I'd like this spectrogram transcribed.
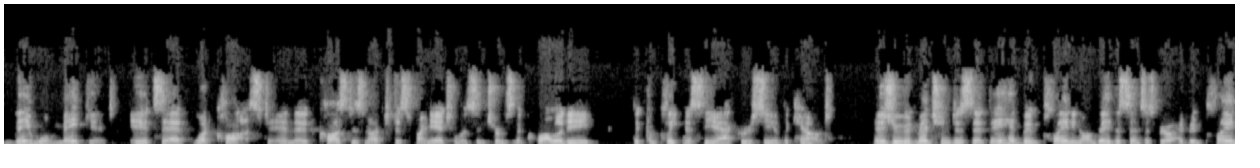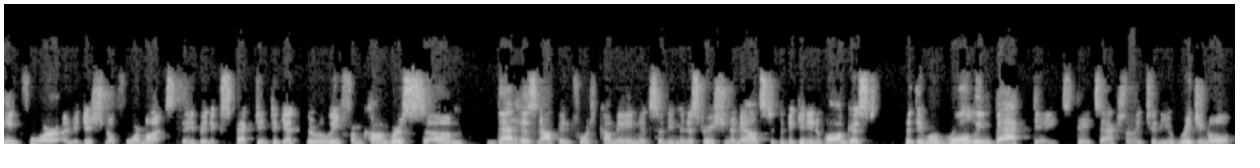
they will make it. It's at what cost? And the cost is not just financial, it's in terms of the quality, the completeness, the accuracy of the count. As you had mentioned, is that they had been planning on, they, the Census Bureau, had been planning for an additional four months. They'd been expecting to get the relief from Congress. Um, that has not been forthcoming. And so the administration announced at the beginning of August that they were rolling back dates, dates actually to the original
